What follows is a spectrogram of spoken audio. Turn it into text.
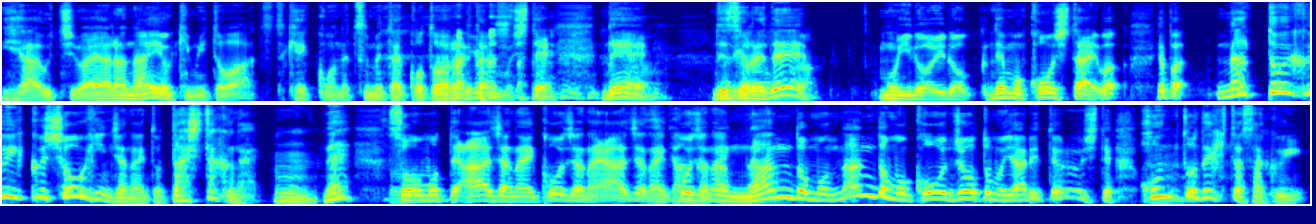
いやうちはやらないよ君とは。つって結構ね冷たく断られたりもして。ででそれでもういろいろ。でもこうしたい。わやっぱ納得いく商品じゃないと出したくない、ん。ね？そう。思ってああじゃないこうじゃないああじゃないこうじゃない。何度も何度も工場ともやり取りをして本当できた作品。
